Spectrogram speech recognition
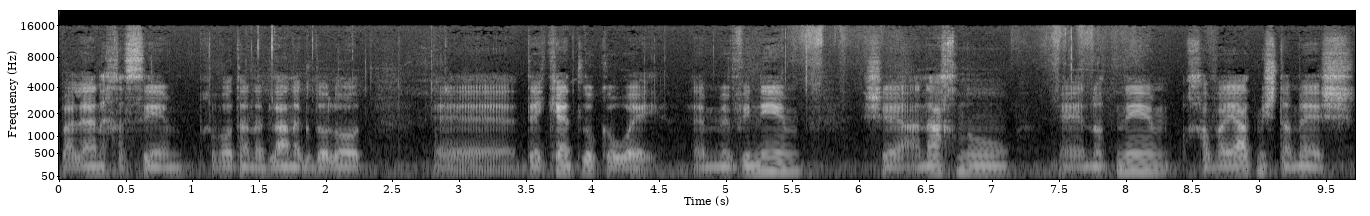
בעלי הנכסים, חברות הנדל"ן הגדולות, אה, they can't look away. הם מבינים שאנחנו אה, נותנים חוויית משתמש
